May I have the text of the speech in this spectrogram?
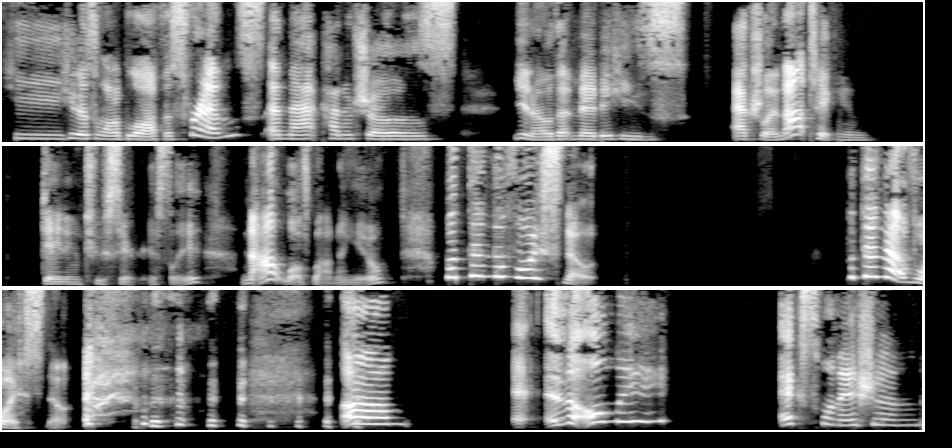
he he doesn't want to blow off his friends and that kind of shows you know that maybe he's actually not taking dating too seriously not love bombing you but then the voice note but then that voice note um eh, the only explanation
